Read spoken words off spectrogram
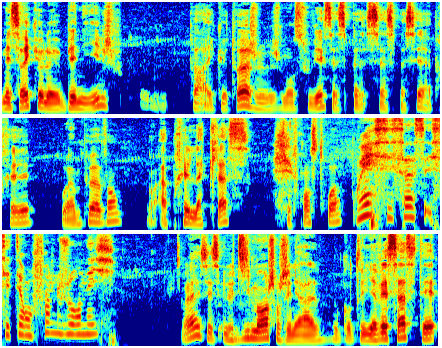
Mais c'est vrai que le Benny Hill, pareil que toi, je, m'en souviens que ça se, ça se, passait après, ou un peu avant, après la classe, sur France 3. Ouais, c'est ça, c'était en fin de journée. Ouais, c'est le dimanche en général. Donc quand il y avait ça, c'était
